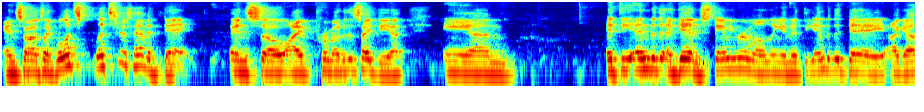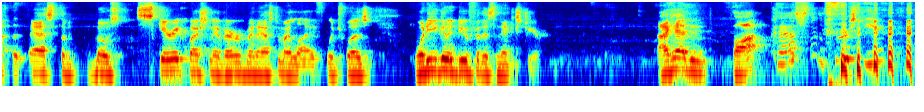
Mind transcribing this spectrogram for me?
And so I was like, well, let's let's just have a day. And so I promoted this idea. And at the end of the again, standing room only. And at the end of the day, I got the, asked the most scary question I've ever been asked in my life, which was, "What are you going to do for this next year?" I hadn't thought past the first year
